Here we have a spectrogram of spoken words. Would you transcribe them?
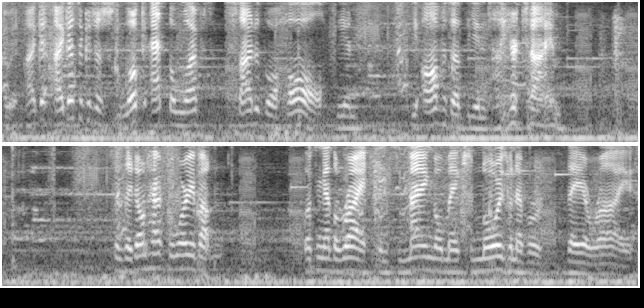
I, mean, I, guess, I guess I could just look at the left side of the hall, the, the office at the entire time. Since I don't have to worry about looking at the right, since Mangle makes noise whenever they arrive.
